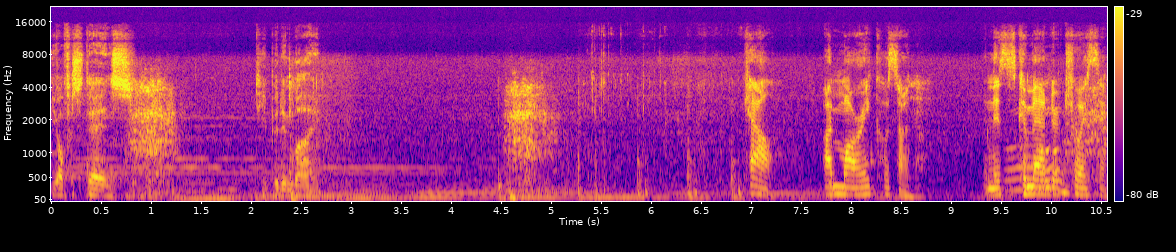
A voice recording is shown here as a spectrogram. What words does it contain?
The offer stands. Keep it in mind. Cal, I'm Mari Kosan, and this is Commander Choyyssyk.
